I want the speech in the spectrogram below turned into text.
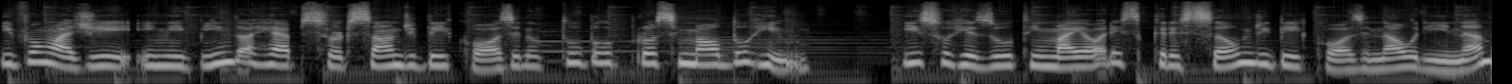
e vão agir inibindo a reabsorção de glicose no túbulo proximal do rim. Isso resulta em maior excreção de glicose na urina,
